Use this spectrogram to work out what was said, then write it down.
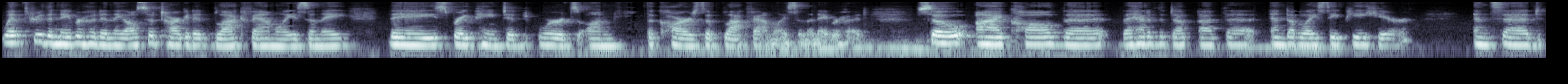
went through the neighborhood and they also targeted black families and they they spray painted words on the cars of black families in the neighborhood. So I called the the head of the uh, the NAACP here and said,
